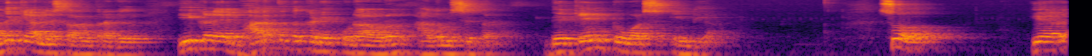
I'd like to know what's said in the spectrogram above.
ಅದಕ್ಕೆ ಅಲ್ಲಿ ಸ್ಥಳಾಂತರ ಆಗಿದ್ದರು. ಈ ಕಡೆ ಭಾರತದ ಕಡೆ ಕೂಡ ಅವರು ಆಗಮಿಸಿದ್ದರು. They came towards India so here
